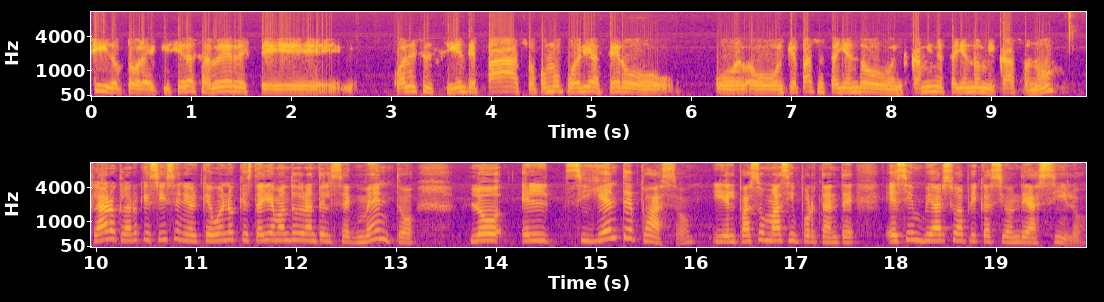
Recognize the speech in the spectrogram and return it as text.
sí, doctora, quisiera saber este cuál es el siguiente paso, cómo podría ser o, o, en qué paso está yendo, en qué camino está yendo mi caso, ¿no? Claro, claro que sí, señor. Qué bueno que está llamando durante el segmento. Lo, el siguiente paso y el paso más importante es enviar su aplicación de asilo,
